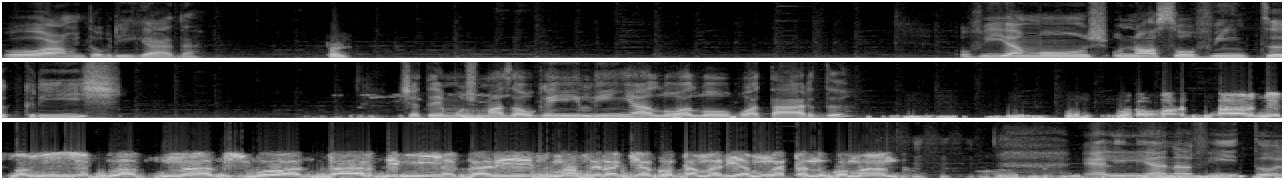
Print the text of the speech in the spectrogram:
Boa, muito obrigada. Ouvíamos o nosso ouvinte Cris já temos mais alguém em linha. Alô, alô, boa tarde. Boa tarde, família Platinados. Boa tarde, minha caríssima. Será que a Cota Maria Mata no comando? é a Liliana Vitor.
